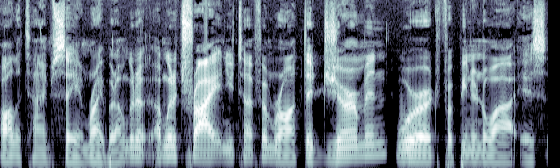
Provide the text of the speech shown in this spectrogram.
all the time say them right. But I'm gonna I'm gonna try it, and you tell if I'm wrong. The German word for Pinot Noir is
